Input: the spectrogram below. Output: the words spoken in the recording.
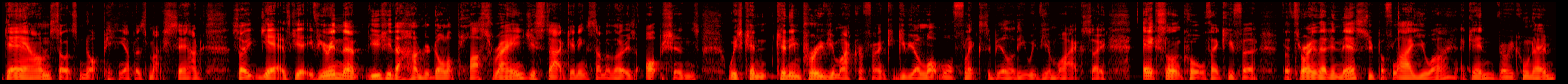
down so it's not picking up as much sound. So yeah, if, you, are in the usually the $100 plus range, you start getting some of those options, which can, can improve your microphone, can give you a lot more flexibility with your mic. So excellent call. Thank you for, for throwing that in there. Superfly UI. Again, very cool name.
